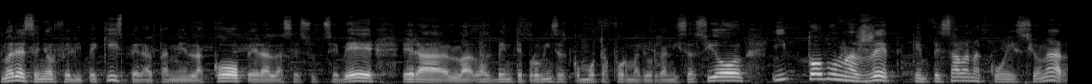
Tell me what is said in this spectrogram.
No era el señor Felipe Quispe, era también la COP, era la CSUCB, era las 20 provincias como otra forma de organización y toda una red que empezaban a cohesionar.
